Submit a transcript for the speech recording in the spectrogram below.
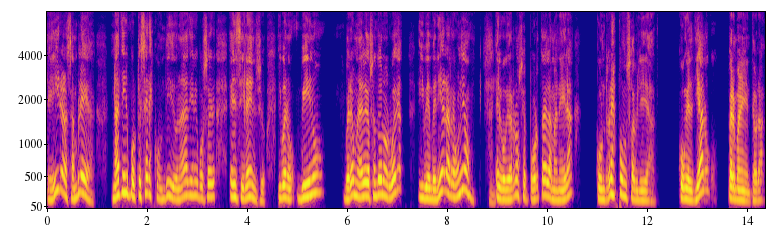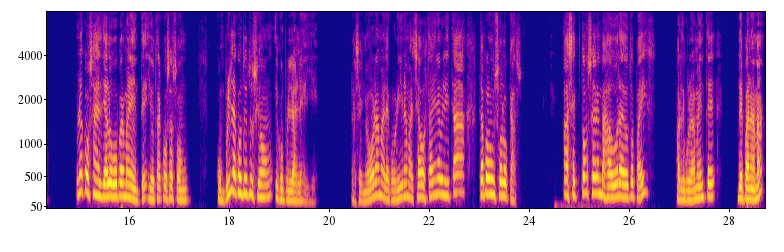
ir a la Asamblea. Nada tiene por qué ser escondido, nada tiene por ser en silencio. Y bueno, vino ver una delegación de Noruega y bienvenida a la reunión. El gobierno se porta de la manera con responsabilidad con el diálogo permanente. Ahora, una cosa es el diálogo permanente y otra cosa son cumplir la constitución y cumplir las leyes. La señora María Corina Machado está inhabilitada, está por un solo caso. Aceptó ser embajadora de otro país, particularmente de Panamá,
